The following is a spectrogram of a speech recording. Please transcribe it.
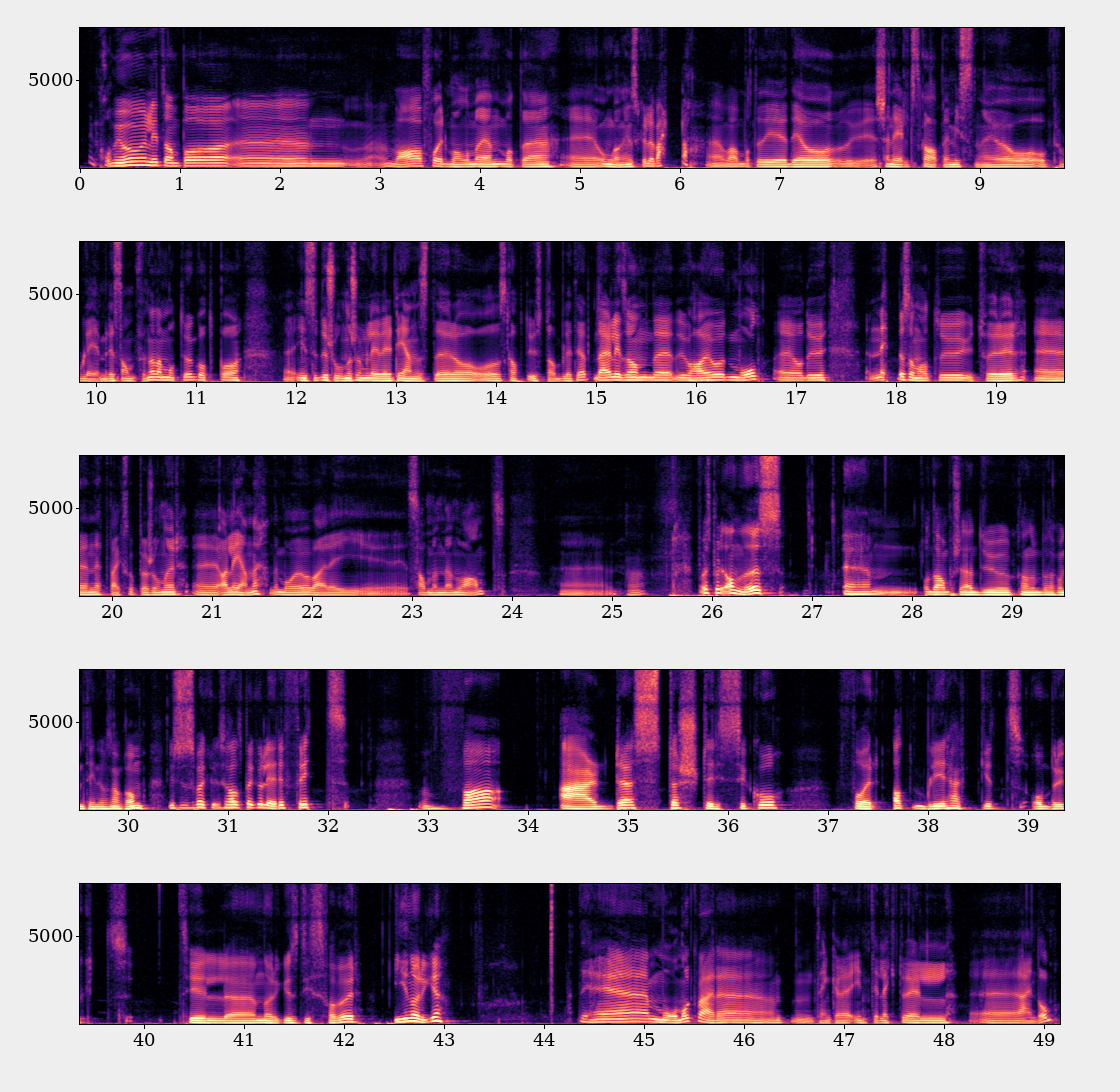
Det kommer jo litt an på eh, hva formålet med den måte, eh, omgangen skulle vært. Da. Eh, Hva måtte de, det å generelt skape misnøye og, og problemer i samfunnet. Da måtte jo gått på eh, institusjoner som leverer tjenester og, og skapt ustabilitet. Det er sånn, det, Du har jo et mål, eh, og du neppe sånn at du utfører eh, nettverksoperasjoner alene. Det må jo være i, sammen med noe annet. For å spørre annerledes, ehm, og da skjønner jeg at du kan snakke om de tingene du kan snakke om. Hvis du skal spekulere fritt, hva er det størst risiko for at blir hacket og brukt til uh, Norges disfavør i Norge? Det må nok være tenker jeg, intellektuell eh, eiendom.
